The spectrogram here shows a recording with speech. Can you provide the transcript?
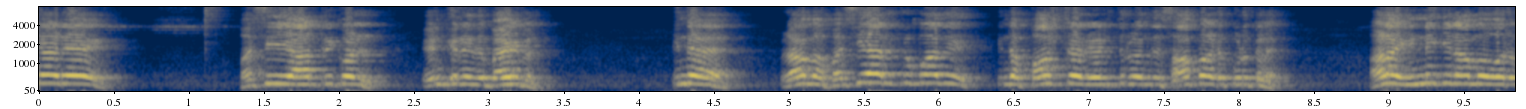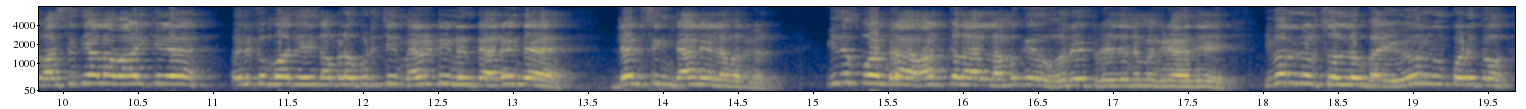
தேடு. பசியை ஆற்றிக்கொள் என்கிறது பைபிள். இந்த நாம பசியா இருக்கும்போது இந்த பாஸ்டர் எடுத்துட்டு வந்து சாப்பாடு கொடுக்கல. ஆனால் இன்னைக்கு நாம் ஒரு வசதியான வாழ்க்கையில் இருக்கும்போது நம்மளை பிடிச்சி மிரட்டின்னு இருக்காரு இந்த டென்சிங் டேனியல் அவர்கள். இது போன்ற ஆட்களால் நமக்கு ஒரு பிரயோஜனமும் கிடையாது. இவர்கள் சொல்லும் பை- இவர்கள் கொடுக்கும்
